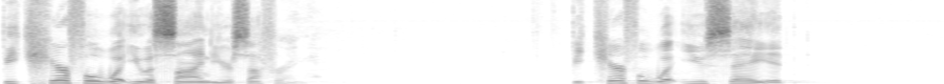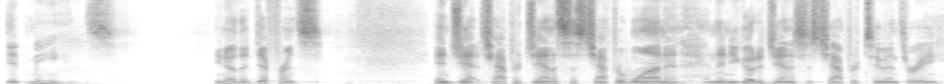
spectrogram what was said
be careful what you assign to your suffering. Be careful what you say it, it means. You know, the difference in chapter Genesis chapter 1 and, and then you go to Genesis chapter 2 and 3,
